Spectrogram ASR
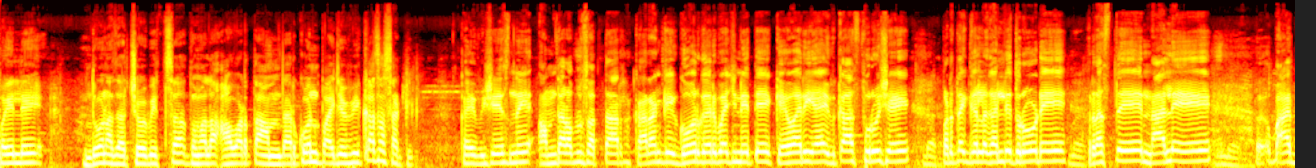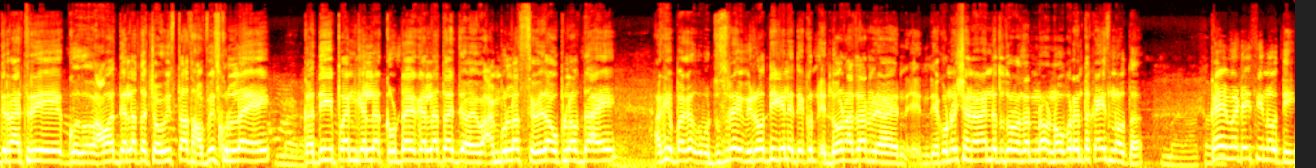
पहिले दोन हजार चोवीसचा तुम्हाला आवडता आमदार कोण पाहिजे विकासासाठी? काही विशेष नाही. आमदार अब्दुल सत्तार. कारण की गोरगरिबाचे नेते केवारी आहे विकास पुरुष आहे. प्रत्येक गल गल्लीत रोड आहे रस्ते नाले आधी रात्री आवाज दिला तर चोवीस तास ऑफिस खुल्लं आहे. कधी पण गेलं कुठं गेलं तर ॲम्ब्युलन्स सुविधा उपलब्ध आहे. अगदी बघा दुसरे विरोधी गेले देखून दोन हजार एकोणीसशे नव्याण्णव ते दोन हजार नऊ नऊपर्यंत काहीच नव्हतं. काही मेडिसिन नव्हती.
